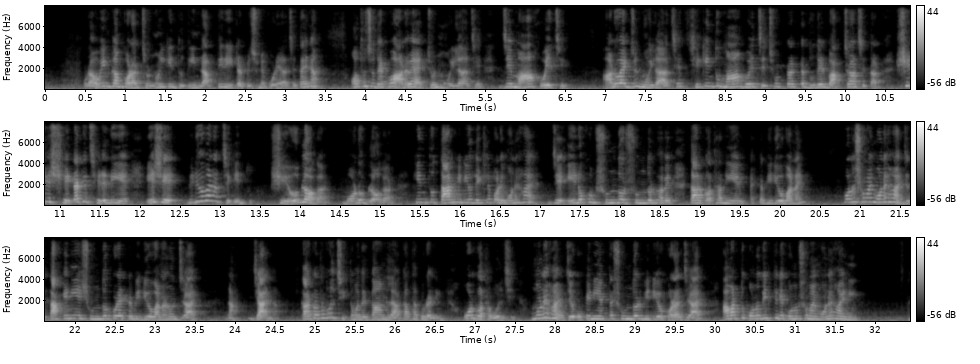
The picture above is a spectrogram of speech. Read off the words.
ওরাও ইনকাম করার জন্যই কিন্তু দিন রাত্রির এইটার পেছনে পড়ে আছে, তাই না? অথচ দেখো আরও একজন মহিলা আছে, যে মা হয়েছে। আরও একজন মহিলা আছে, সে কিন্তু মা হয়েছে, ছোট্ট একটা দুধের বাচ্চা আছে তার। সে সেটাকে ছেড়ে দিয়ে এসে ভিডিও বানাচ্ছে কিন্তু। সেও ব্লগার বড় ব্লগার কিন্তু তার ভিডিও দেখলে পরে মনে হয় যে এরকম সুন্দর, সুন্দরভাবে তার কথা নিয়ে একটা ভিডিও বানাই কোনো সময় মনে হয় যে তাকে নিয়ে সুন্দর করে একটা ভিডিও বানানো যায়? না যায় না। কার কথা বলছি? তোমাদের গামলা কাথাকুরানি ওর কথা বলছি। মনে হয় যে ওকে নিয়ে একটা সুন্দর ভিডিও করা যায়? আমার তো কোনো দিক থেকে কোনো সময় মনে হয়নি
